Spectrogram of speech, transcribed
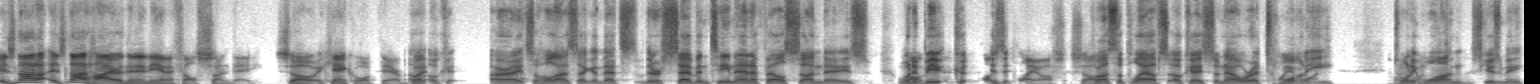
it's not it's not higher than any NFL Sunday, so it can't go up there. But uh, okay, all right. So hold on a second. That's there's 17 NFL Sundays. Would well, it oh, be? Could, is it playoffs? So plus the playoffs. Okay, so now we're at 20, 21. 21 excuse me.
